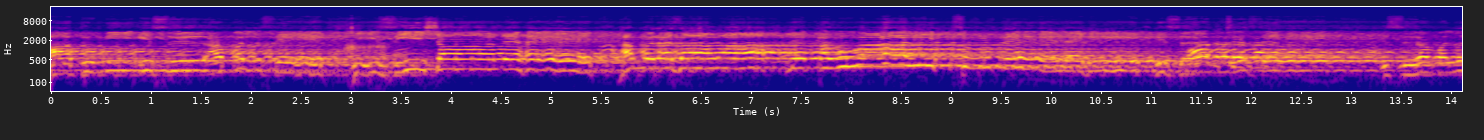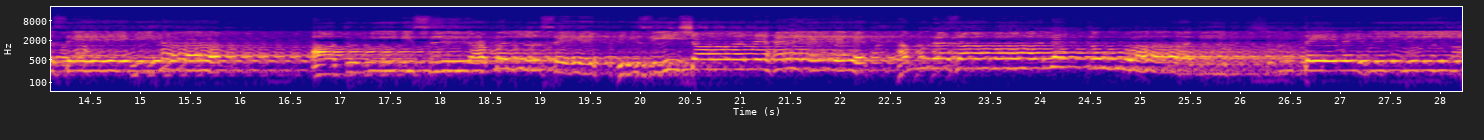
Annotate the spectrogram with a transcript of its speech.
आदमी इस अमल से ही जीशान है। हम रजा वाले कौवाली सुनते नहीं। इस अमल से इस अमल से ही हाँ। आदमी इस अमल से ही जीशान है। हम रजा वाले कौवाली सुनते नहीं।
